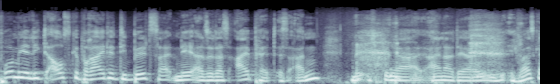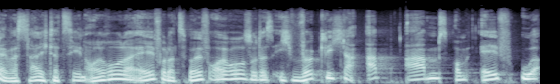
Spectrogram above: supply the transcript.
Vor mir liegt ausgebreitet die Bildzeit. Nee, also das iPad ist an. Ich bin ja einer der, ich weiß gar nicht, was zahle ich da? 10 Euro oder 11 oder 12 Euro, sodass ich wirklich ja ab abends um 11 Uhr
